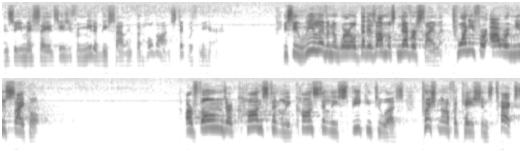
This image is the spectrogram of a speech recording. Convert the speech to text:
And so you may say, it's easy for me to be silent, but hold on, stick with me here. You see, we live in a world that is almost never silent 24 hour news cycle. Our phones are constantly, constantly speaking to us. Push notifications, text,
